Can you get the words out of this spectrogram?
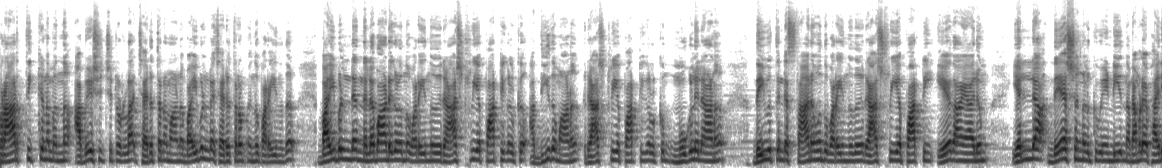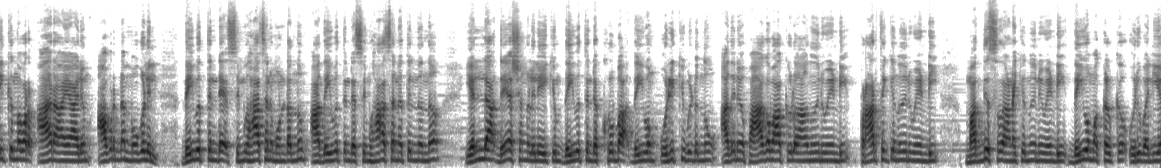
പ്രാർത്ഥിക്കണമെന്ന് അപേക്ഷിച്ചിട്ടുള്ള ചരിത്രമാണ് ബൈബിളിന്റെ ചരിത്രം എന്ന് പറയുന്നത്. ബൈബിളിന്റെ നിലപാടുകൾ എന്ന് പറയുന്നത് രാഷ്ട്രീയ പാർട്ടികൾക്ക് അതീതമാണ്. രാഷ്ട്രീയ പാർട്ടികൾക്കും മുകളിലാണ്. ദൈവത്തിന്റെ സ്ഥാനമെന്ന് പറയുന്നത് രാഷ്ട്രീയ പാർട്ടി ഏതായാലും എല്ലാ ദേശങ്ങൾക്ക് വേണ്ടി നമ്മളെ ഭരിക്കുന്നവർ ആരായാലും അവരുടെ മുകളിൽ ദൈവത്തിന്റെ സിംഹാസനമുണ്ടെന്നും ആ ദൈവത്തിന്റെ സിംഹാസനത്തിൽ നിന്ന് എല്ലാ ദേശങ്ങളിലേക്കും ദൈവത്തിന്റെ കൃപ ദൈവം ഒഴുക്കിവിടുന്നു അതിന് ഭാഗവാക്കുകളാകുന്നതിന് വേണ്ടി പ്രാർത്ഥിക്കുന്നതിന് വേണ്ടി മധ്യസ്ഥത അണയ്ക്കുന്നതിന് വേണ്ടി ദൈവമക്കൾക്ക് ഒരു വലിയ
